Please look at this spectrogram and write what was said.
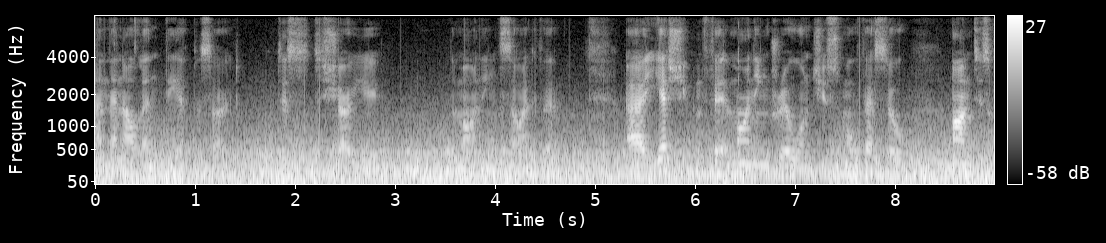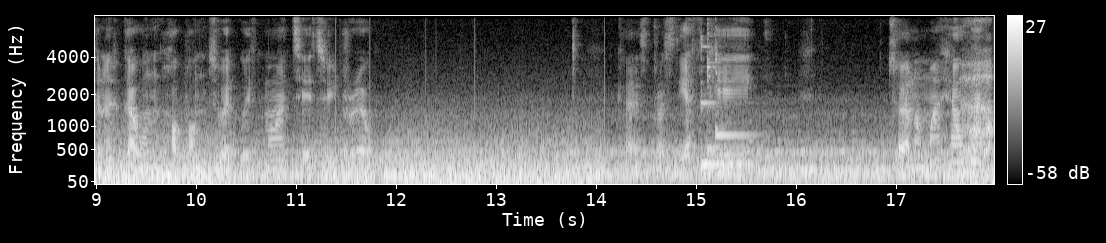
and then I'll end the episode just to show you the mining side of it. Uh, yes, you can fit a mining drill onto your small vessel. I'm just going to go on, hop onto it with my tier 2 drill. Okay, let's press the F key, turn on my helmet.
